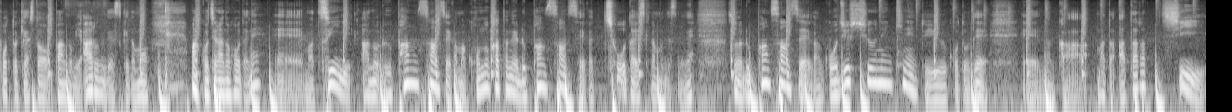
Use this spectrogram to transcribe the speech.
ポッドキャスト番組あるんですけども、まあ、こちらの方でね、えー、まあ、ついにあのルパン三世が、まあ、この方ねルパン三世が超大好きなもんですね。そのルパン三世が50周年記念ということで、えー、なんかまた新しい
